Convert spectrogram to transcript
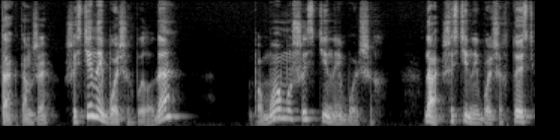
Так, там же шести наибольших было, да? По-моему, шести наибольших. Да, шести наибольших. То есть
